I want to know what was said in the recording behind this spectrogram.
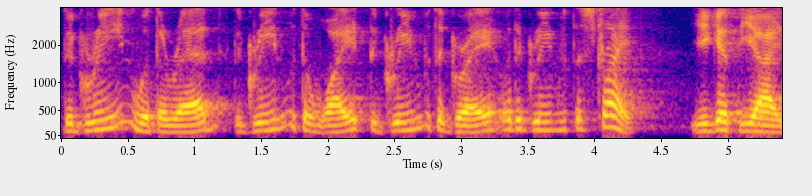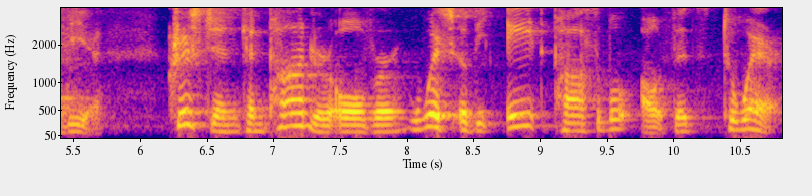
the green with the red, the green with the white, the green with the gray, or the green with the stripe. You get the idea. Christian can ponder over which of the eight possible outfits to wear.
